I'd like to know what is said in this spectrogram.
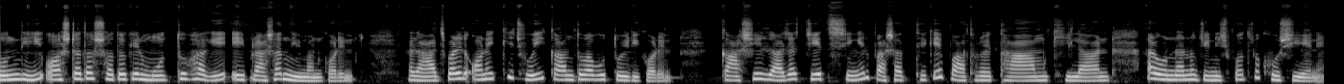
নন্দী অষ্টাদশ শতকের মধ্যভাগে এই প্রাসাদ নির্মাণ করেন। রাজবাড়ির অনেক কিছুই কান্তবাবু তৈরি করেন। কাশীর রাজা চেত সিংয়ের প্রাসাদ থেকে পাথরের থাম, খিলান আর অন্যান্য জিনিসপত্র খসিয়ে এনে।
